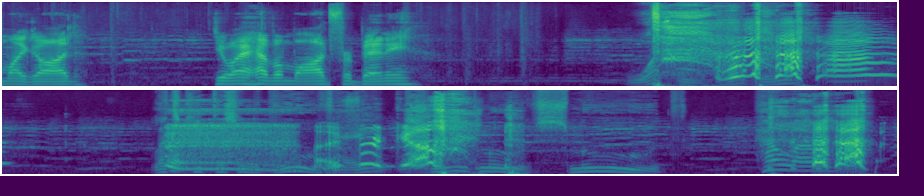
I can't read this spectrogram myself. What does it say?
my god. Do I have a mod for Benny? What Let's keep this in the groove, I hey? forgot. Smooth moves, smooth. Hello.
